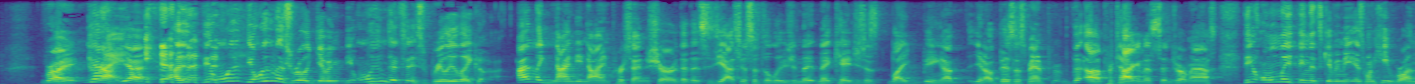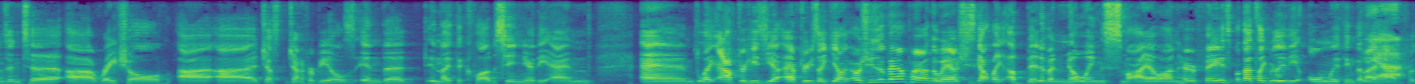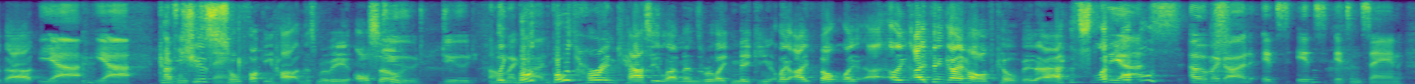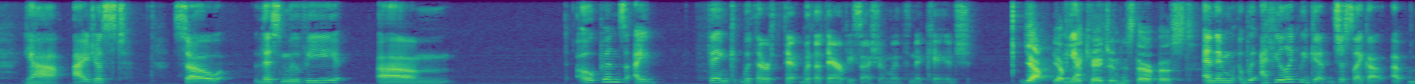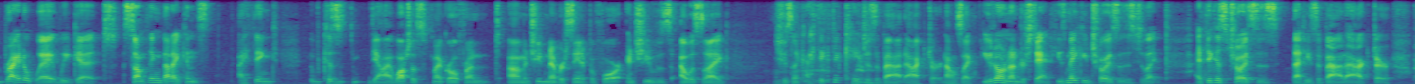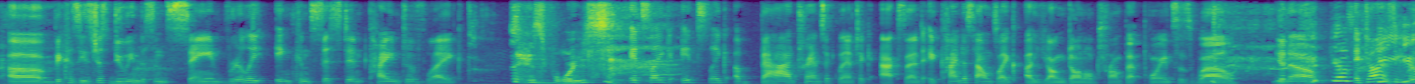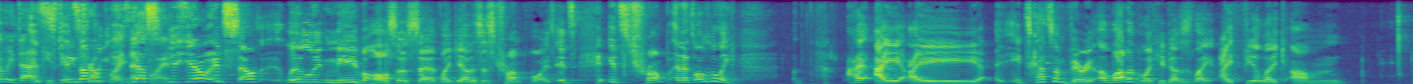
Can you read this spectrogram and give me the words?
Right. Yeah. Right. Yeah. I think the only the only thing that's really giving the only thing that is really like I'm like 99 percent sure that this is yeah it's just a delusion that Nick Cage is just like being a you know businessman uh, protagonist syndrome ass. The only thing that's giving me is when he runs into uh, Rachel, uh, uh, just Jennifer Beals in the in like the club scene near the end. And like after he's ye- after he's like yelling, "Oh, she's a vampire!" on the way out, she's got like a bit of a knowing smile on her face. But that's like really the only thing that I Yeah. have for that. Yeah, yeah. God, it's she is interesting. so fucking hot in this movie. Also, dude, dude. Oh like my both god. both her and Kasi Lemmons were like making like I felt like I, like I think I have COVID ass levels. yeah. Oh my god, it's it's it's insane. Yeah, I just so this movie um opens I think with a th- with a therapy session with Nick Cage. Yeah, yep. Yeah. Nick Cage and his therapist. And then we- I feel like we get just like a, a right away we get something that I can I think because yeah I watched this with my girlfriend um, and she'd never seen it before and she was I was like she was like I think Nick Cage is a bad actor and I was like you don't understand he's making choices she's like I think his choice is that he's a bad actor um, because he's just doing this insane really inconsistent kind of like His voice. it's like it's like a bad transatlantic accent. It kind of sounds like a young Donald Trump at points as well. You know, Yes, it does. he- it really does. He's doing Trump like- voice yes, at points. You know, it sounds literally. Neve also said like, "Yeah, this is Trump voice." It's it's Trump, and it's also like. I, I, I, it's got some very, a lot of what he does is like, I feel like, um,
